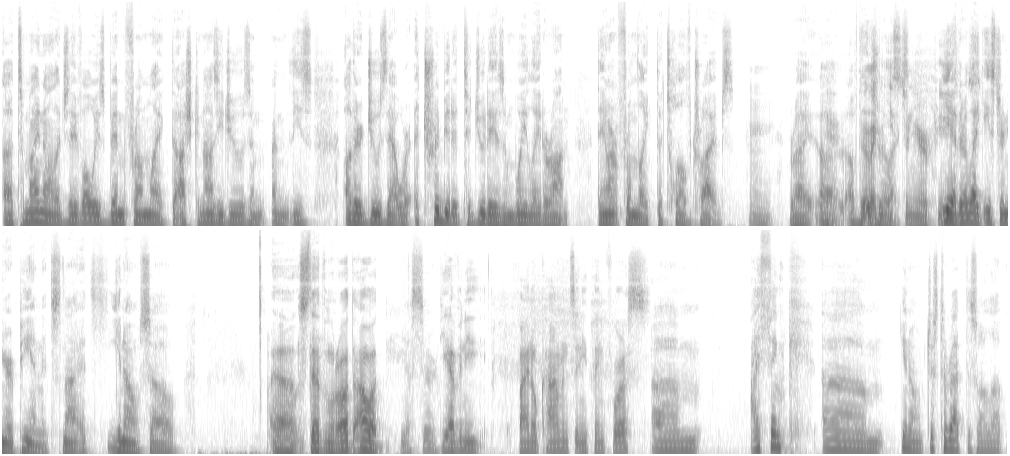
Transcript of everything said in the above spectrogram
uh, to my knowledge, they've always been from like the Ashkenazi Jews and, and these other Jews that were attributed to Judaism way later on. They aren't from like the 12 tribes, hmm. right? Uh, yeah. Of the they're Israelites. Like Eastern European. Yeah, they're like Eastern European. It's not, it's, you know, so. Uh, Ustadh Morad Awad. Yes, sir. Do you have any final comments, anything for us? Um, I think, um, you know, just to wrap this all up,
